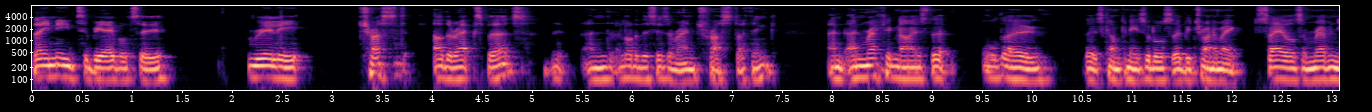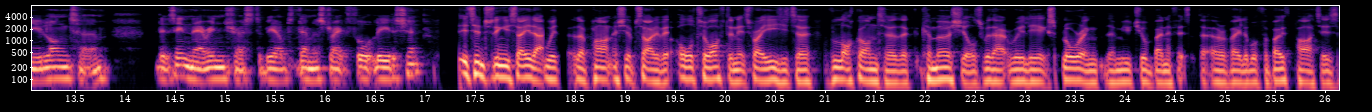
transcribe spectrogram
They need to be able to really trust other experts, and a lot of this is around trust, I think, and and recognize that although those companies would also be trying to make sales and revenue long term, it's in their interest to be able to demonstrate thought leadership. It's interesting you say that with the partnership side of it. All too often, it's very easy to lock onto the commercials without really exploring the mutual benefits that are available for both parties.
